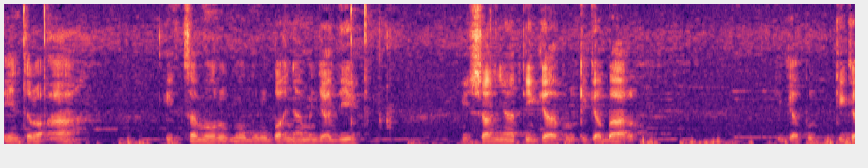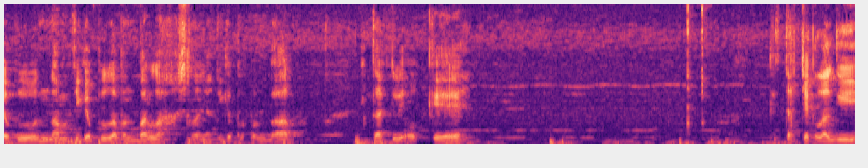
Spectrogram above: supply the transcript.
Intro A kita merubahnya menjadi misalnya 33 bar. 30, 36 38 bar lah istilahnya 38 bar. Kita klik OK. Kita cek lagi.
